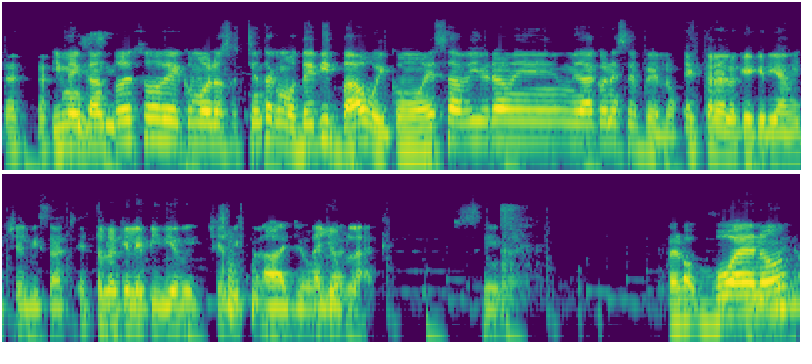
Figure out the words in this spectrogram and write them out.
Y me encantó eso de como los 80, como David Bowie, como esa vibra me, me da con ese pelo. Esto era lo que quería Michelle Visage. Esto es lo que le pidió Michelle Visage Ah, yo. a Joe Black. Sí. Pero bueno,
